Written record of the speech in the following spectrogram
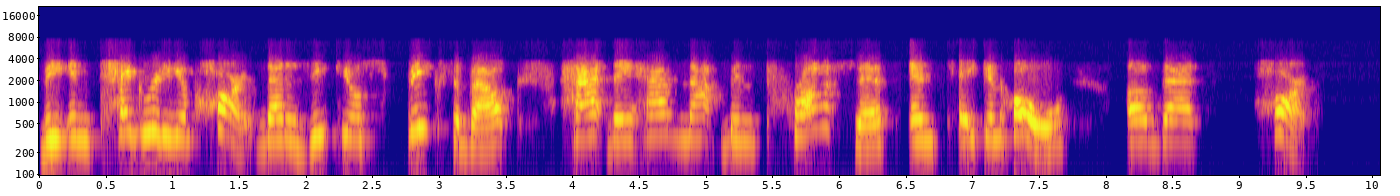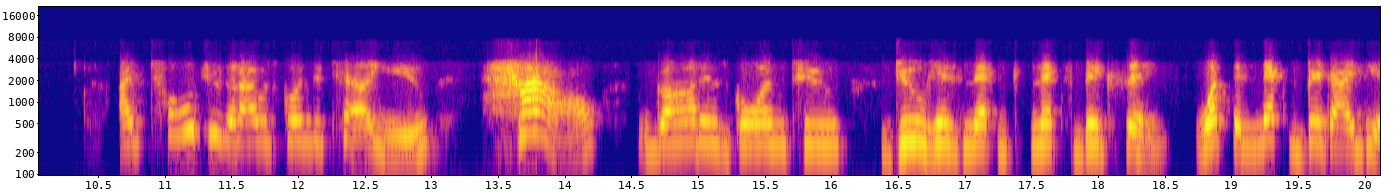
the integrity of heart that Ezekiel speaks about, they have not been processed and taken hold of that heart. I told you that I was going to tell you how God is going to do his next next big thing. What the next big idea,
